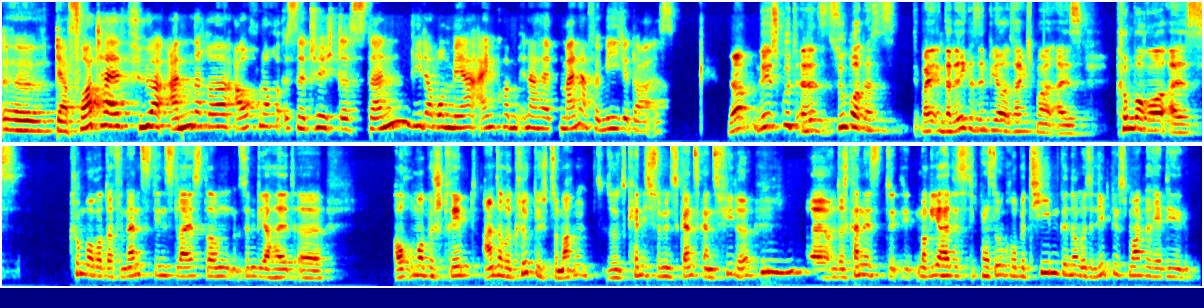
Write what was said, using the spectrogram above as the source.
äh, der Vorteil für andere auch noch ist natürlich, dass dann wiederum mehr Einkommen innerhalb meiner Familie da ist. Ja, nee, ist gut. Also super, das ist, weil in der Regel sind wir, sage ich mal, als Kümmerer, als Kümmerer der Finanzdienstleistung sind wir halt äh, auch immer bestrebt, andere glücklich zu machen. So kenne ich zumindest ganz, ganz viele. Mhm. Äh, und das kann jetzt, Maria hat jetzt die Personengruppe Team genommen, also Lieblingsmakler, die hat die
